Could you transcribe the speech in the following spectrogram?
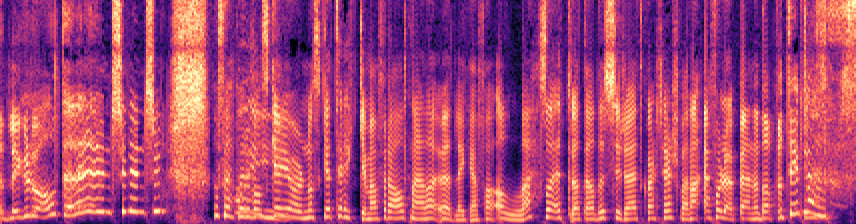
Ødelegger du alt?' 'Unnskyld, unnskyld.' Og så jeg bare, hva skal jeg gjøre nå? Skal jeg trekke meg fra alt? Nei, da ødelegger jeg for alle. Så etter at jeg hadde surra et kvarter, så bare nei, jeg får løpe en etappe til. Altså.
